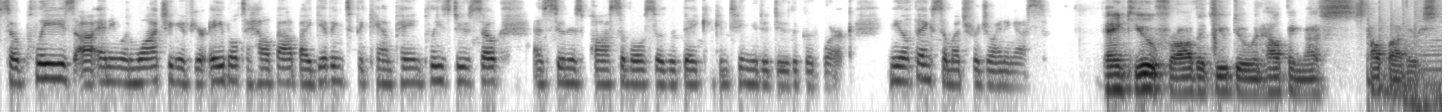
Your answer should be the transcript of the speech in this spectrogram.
So please, uh, anyone watching, if you're able to help out by giving to the campaign, please do so as soon as possible so that they can continue to do the good work. Neil, thanks so much for joining us. Thank you for all that you do in helping us help others.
